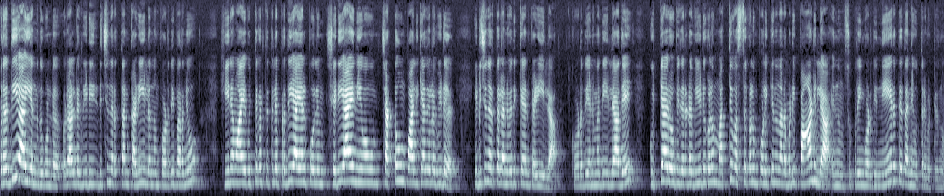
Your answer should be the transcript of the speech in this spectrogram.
പ്രതിയായി എന്നതുകൊണ്ട് ഒരാളുടെ വീട് ഇടിച്ചു നിർത്താൻ കഴിയില്ലെന്നും കോടതി പറഞ്ഞു. ഹീനമായ കുറ്റകൃത്യത്തിലെ പ്രതിയായാൽ പോലും ശരിയായ നിയമവും ചട്ടവും പാലിക്കാതെയുള്ള വീട് ഇടിച്ചു നിർത്തൽ അനുവദിക്കാൻ കഴിയില്ല. കോടതി അനുമതിയില്ലാതെ കുറ്റാരോപിതരുടെ വീടുകളും മറ്റ് വസ്തുക്കളും പൊളിക്കുന്ന നടപടി പാടില്ല എന്നും സുപ്രീം കോടതി നേരത്തെ തന്നെ ഉത്തരവിട്ടിരുന്നു.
